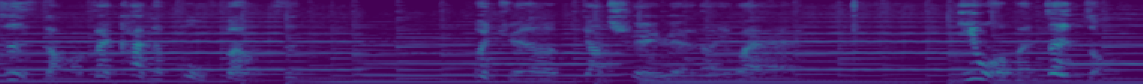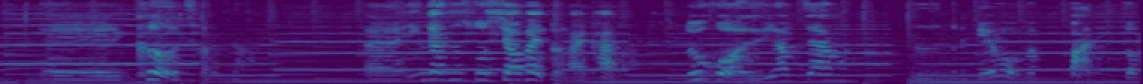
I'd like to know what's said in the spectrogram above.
至少在看的部分是会觉得比较雀跃的，因为以我们这种。呃，课程啊，呃，应该是说消费者来看啊，如果要这样子给我们半中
